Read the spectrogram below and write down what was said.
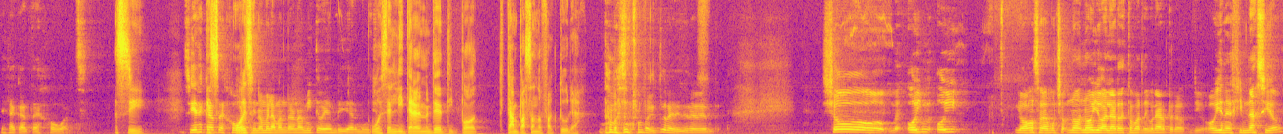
es la carta de Hogwarts? Sí. Si es la carta Es- de Hogwarts es- y no me la mandaron a mí, te voy a envidiar mucho. O es el literalmente tipo, te están pasando factura. Están pasando factura, literalmente. Yo, hoy, hoy lo vamos a hablar mucho. No, no iba a hablar de esto en particular, pero digo, hoy en el gimnasio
